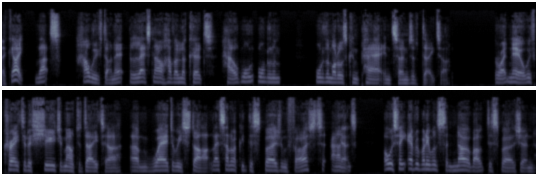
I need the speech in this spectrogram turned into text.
Okay, that's how we've done it. Let's now have a look at how all, all of them, all of the models compare in terms of data. Right, Neil, we've created a huge amount of data. Um, where do we start? Let's have a look at dispersion first. And obviously, everybody wants to know about dispersion,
